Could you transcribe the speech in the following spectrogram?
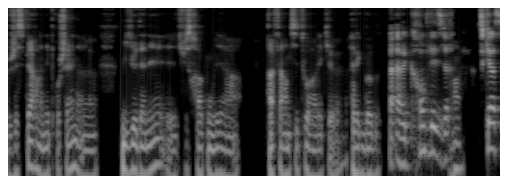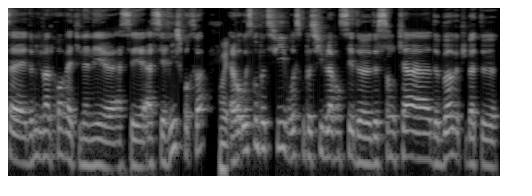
j'espère l'année prochaine, milieu d'année, et tu seras convié à, à faire un petit tour avec, avec Bob. Bah, avec grand plaisir. En tout cas, ça, 2023 va être une année euh, assez, assez riche pour toi. Alors, où est-ce qu'on peut te suivre? Où est-ce qu'on peut suivre l'avancée de, de Sanka, de Bob et puis bah, de,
